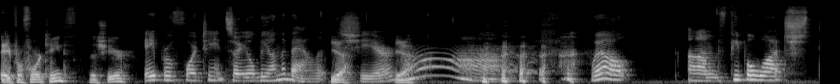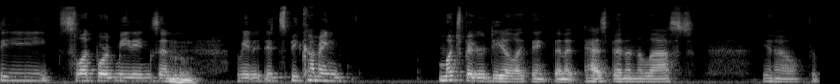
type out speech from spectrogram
April 14th this year. April 14th, so you'll be on the ballot Yeah. this year. Yeah. Ah. well, um, if people watch the select board meetings, and Mm-hmm. I mean, it's becoming much bigger deal, I think, than it has been in the last, you know, the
